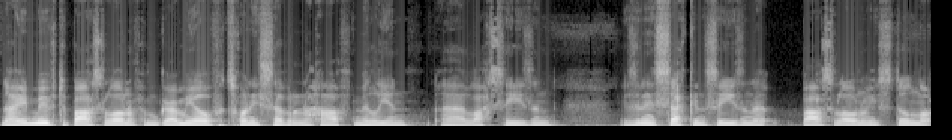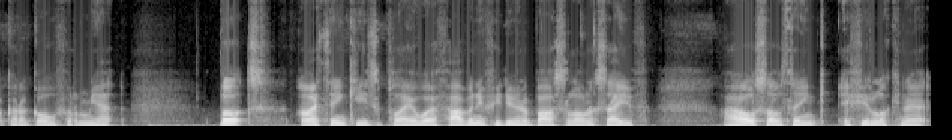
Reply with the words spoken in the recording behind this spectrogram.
Now he moved to Barcelona from Gremio for 27.5 million uh, last season He's in his second season at Barcelona. He's still not got a goal for him yet. But I think he's a player worth having if you're doing a Barcelona save. I also think if you're looking at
